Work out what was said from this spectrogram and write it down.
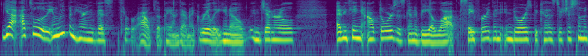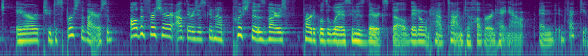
Yeah, absolutely. And we've been hearing this throughout the pandemic, really. You know, in general, anything outdoors is going to be a lot safer than indoors because there's just so much air to disperse the virus. So all the fresh air out there is just going to push those virus particles away as soon as they're expelled. They don't have time to hover and hang out and infect you.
